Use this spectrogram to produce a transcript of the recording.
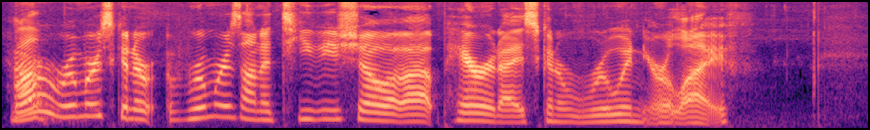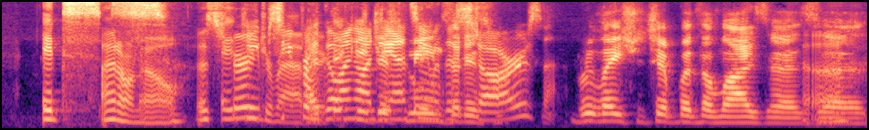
How are rumors gonna rumors on a TV show about paradise gonna ruin your life? It's I don't know. It's It very keeps you dramatic. from I think going it on just Dancing means with the that his Stars. Relationship with Eliza is uh,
